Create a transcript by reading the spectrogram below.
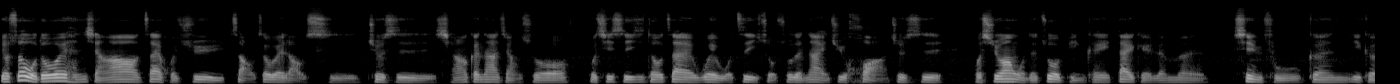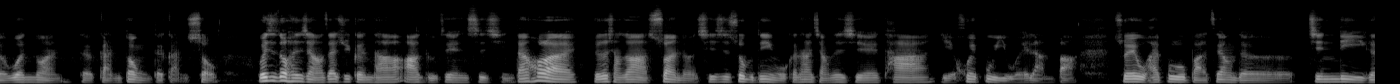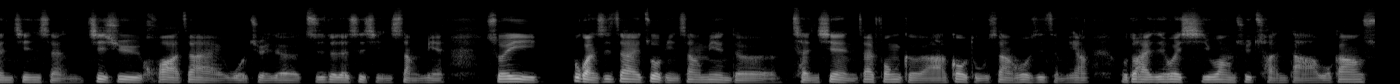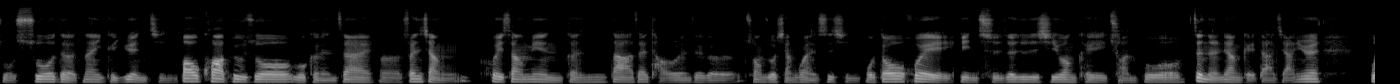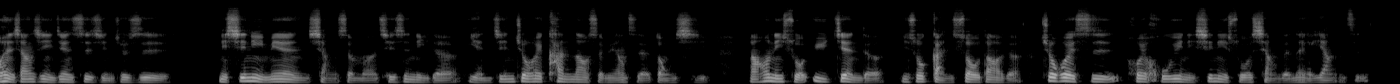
有时候我都会很想要再回去找这位老师，就是想要跟他讲说，我其实一直都在为我自己所说的那一句话，就是我希望我的作品可以带给人们幸福跟一个温暖的感动的感受。我一直都很想要再去跟他 argue 这件事情，但后来有时候想说啊，算了，其实说不定我跟他讲这些，他也会不以为然吧。所以我还不如把这样的精力跟精神继续花在我觉得值得的事情上面。所以。不管是在作品上面的呈现，在风格啊、构图上，或者是怎么样，我都还是会希望去传达我刚刚所说的那一个愿景。包括，譬如说我可能在呃分享会上面跟大家在讨论这个创作相关的事情，我都会秉持着就是希望可以传播正能量给大家。因为我很相信一件事情，就是你心里面想什么，其实你的眼睛就会看到什么样子的东西。然后你所遇见的，你所感受到的，就会是会呼应你心里所想的那个样子。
